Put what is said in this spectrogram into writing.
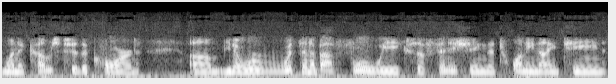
when it comes to the corn, um, you know, we're within about four weeks of finishing the 2019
